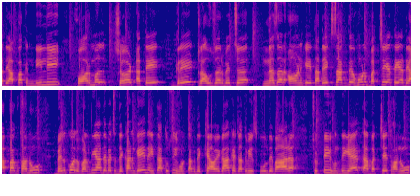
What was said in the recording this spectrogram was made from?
ਅਧਿਆਪਕ ਨੀਲੀ ਫਾਰਮਲ ਸ਼ਰਟ ਅਤੇ ਗ੍ਰੇ ਟਰਾਊਜ਼ਰ ਵਿੱਚ ਨਜ਼ਰ ਆਉਣਗੇ ਤਾਂ ਦੇਖ ਸਕਦੇ ਹੋ ਹੁਣ ਬੱਚੇ ਅਤੇ ਅਧਿਆਪਕ ਤੁਹਾਨੂੰ ਬਿਲਕੁਲ ਵਰਦੀਆਂ ਦੇ ਵਿੱਚ ਦਿਖਣਗੇ। ਨਹੀਂ ਤਾਂ ਤੁਸੀਂ ਹੁਣ ਤੱਕ ਦੇਖਿਆ ਹੋਵੇਗਾ ਕਿ ਜਦ ਵੀ ਸਕੂਲ ਦੇ ਬਾਹਰ ਛੁੱਟੀ ਹੁੰਦੀ ਹੈ ਤਾਂ ਬੱਚੇ ਤੁਹਾਨੂੰ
